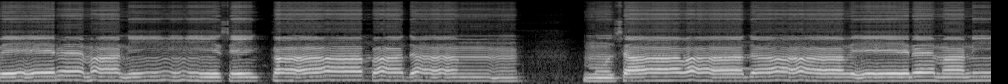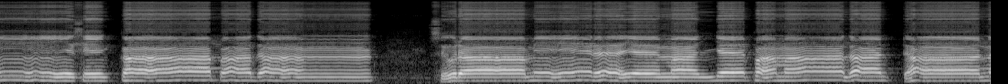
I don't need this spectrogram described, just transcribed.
වේරමණී සික්ඛාපදං මුසාවාදා වේරමණී සික්ඛාපදං සුරාමේරය මජ්ජපමදට්ඨාන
